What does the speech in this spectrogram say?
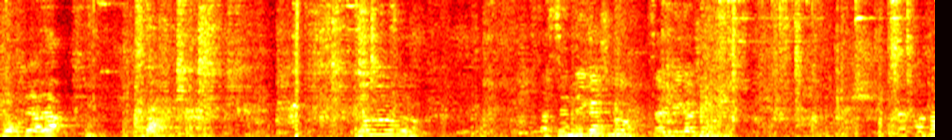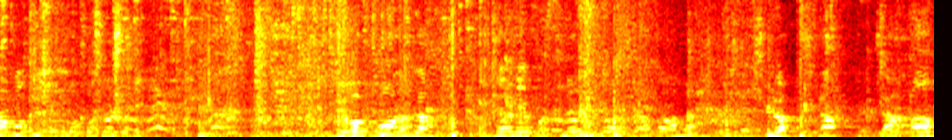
Je reviens là. Non, non, non, non. Ça c'est un dégagement, c'est un dégagement. On Je reprends là, là. Dernière fois, sinon tu vas faire moi. Je suis là, là, là. Un,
